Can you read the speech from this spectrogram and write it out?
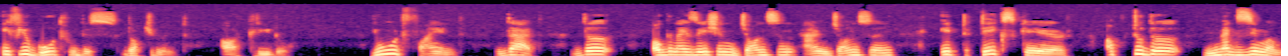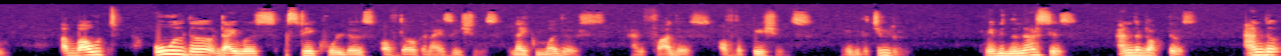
if you go through this document or credo, you would find that the organization Johnson and Johnson it takes care up to the maximum about all the diverse stakeholders of the organizations like mothers and fathers of the patients maybe the children maybe the nurses and the doctors and the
